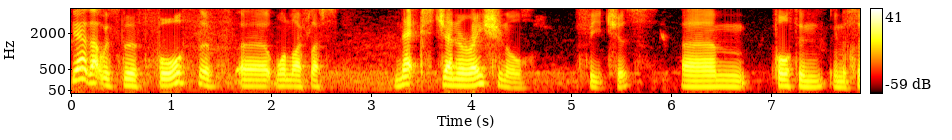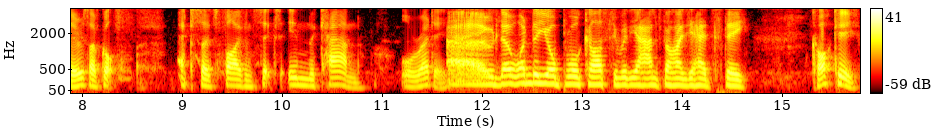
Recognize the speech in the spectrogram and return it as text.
yeah, that was the fourth of uh, One Life Left's next generational features. Um, fourth in in the series. I've got f- episodes five and six in the can already. Oh, no wonder you're broadcasting with your hands behind your head, Steve. Cocky.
